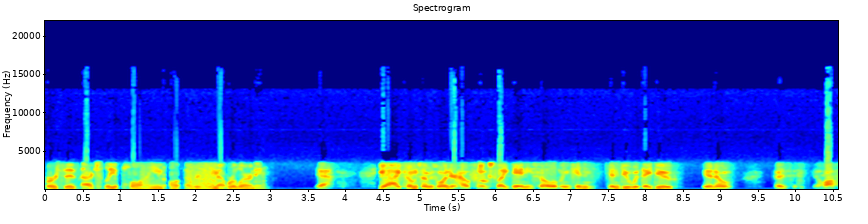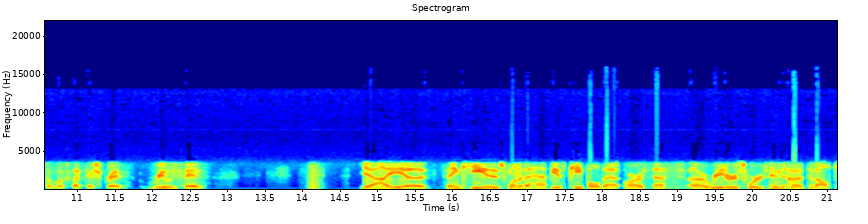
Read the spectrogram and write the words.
versus actually applying everything that we're learning. Yeah, yeah. I sometimes wonder how folks like Danny Sullivan can can do what they do. You know, because it often looks like they're spread really thin. Yeah, I uh, think he is one of the happiest people that RSS uh, readers were in, uh, developed.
